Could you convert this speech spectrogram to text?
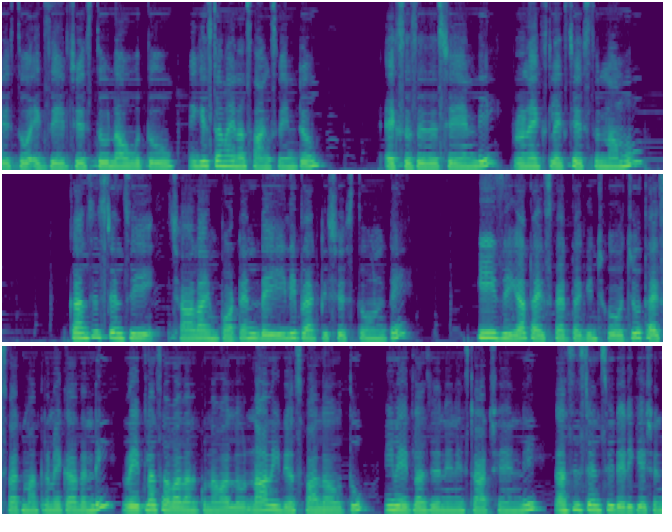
చేస్తూ ఎగ్జేల్ చేస్తూ నవ్వుతూ మీకు ఇష్టమైన సాంగ్స్ వింటూ ఎక్సర్సైజెస్ చేయండి. ఇప్పుడు నెక్స్ట్ లెగ్స్ చేస్తున్నాము. కన్సిస్టెన్సీ చాలా ఇంపార్టెంట్ డైలీ ప్రాక్టీస్ చేస్తూ ఉంటే ఈజీగా థైస్ ఫ్యాట్ తగ్గించుకోవచ్చు. థైస్ ఫ్యాట్ మాత్రమే కాదండి వెయిట్ లాస్ అవ్వాలనుకున్న వాళ్ళు నా వీడియోస్ ఫాలో అవుతూ మీ వెయిట్ లాస్ జర్నీని స్టార్ట్ చేయండి. కన్సిస్టెన్సీ డెడికేషన్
